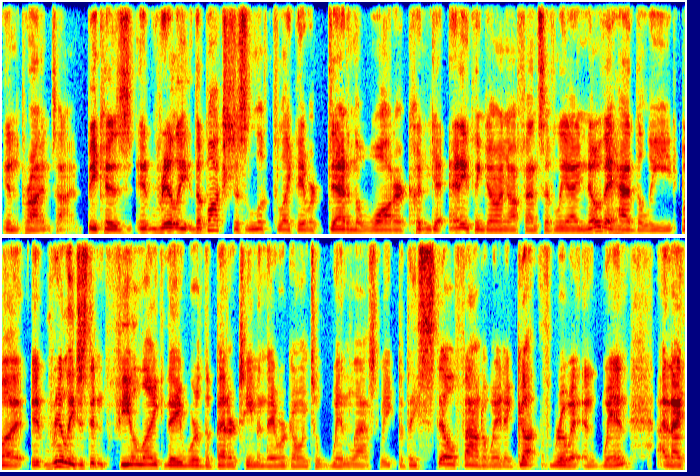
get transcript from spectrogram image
in prime time because it really the Bucs just looked like they were dead in the water, couldn't get anything going offensively. I know they had the lead, but it really just didn't feel like they were the better team and they were going to win last week, but they still found a way to gut through it and win. And I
